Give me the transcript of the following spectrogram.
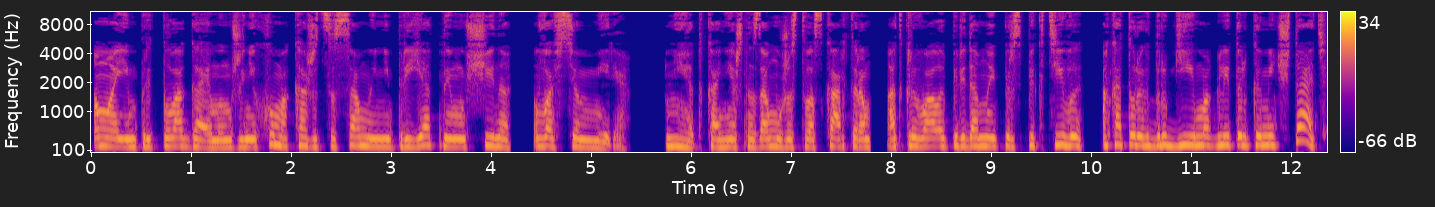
а моим предполагаемым женихом окажется самый неприятный мужчина во всем мире. Нет, конечно, замужество с Картером открывало передо мной перспективы, о которых другие могли только мечтать.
